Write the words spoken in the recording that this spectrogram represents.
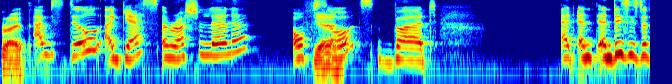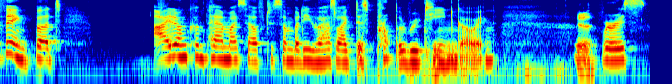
Right. I'm still, I guess, a Russian learner of yeah. sorts, but and, and and this is the thing, but I don't compare myself to somebody who has like this proper routine going. Yeah. Whereas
